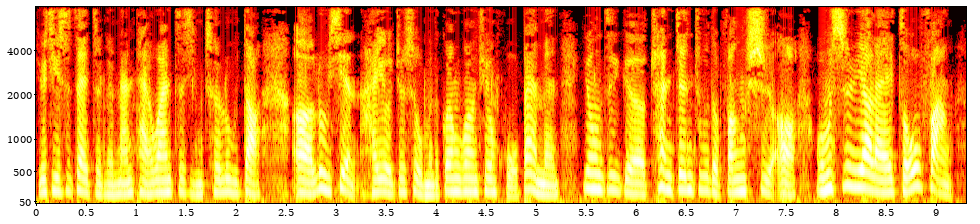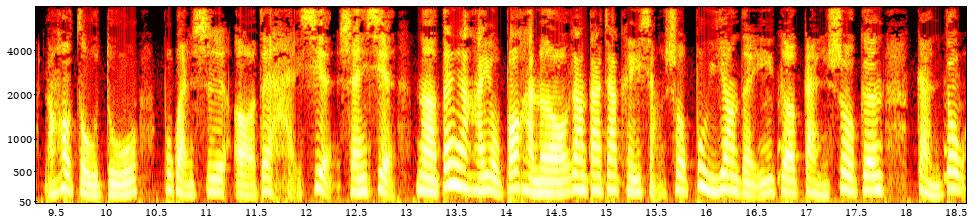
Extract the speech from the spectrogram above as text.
尤其是在整个南台湾自行车路道。呃，路线还有就是我们的观光圈伙伴们用这个串珍珠的方式哦，我们是不是要来走访，然后走读，不管是呃在海线、山线，那当然还有包含了哦，让大家可以享受不一样的一个感受跟感动。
